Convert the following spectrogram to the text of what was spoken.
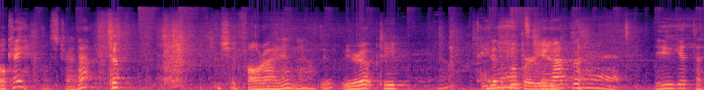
Okay. Let's try that. Yep. It should fall right in now. You're up, T. You got the pumper You got the. You get the.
